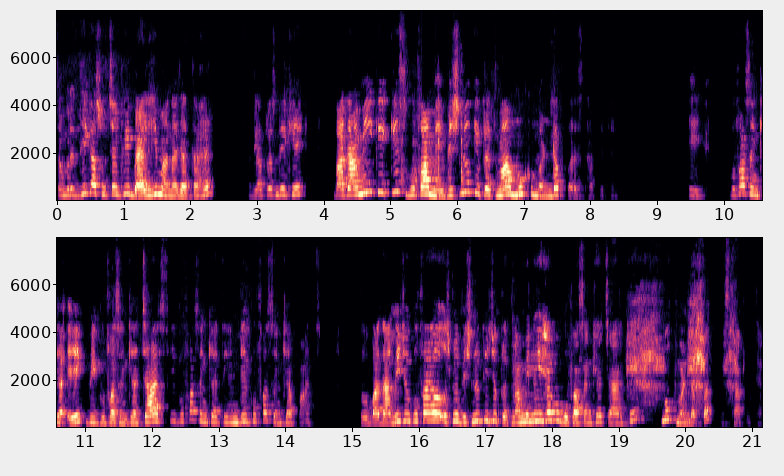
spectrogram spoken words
समृद्धि का सूचक भी बैल ही माना जाता है। अगला प्रश्न देखिए। बादामी की किस गुफा में विष्णु की प्रतिमा मुख मंडप पर स्थापित है? ए, गुफा संख्या एक, बी, गुफा संख्या चार, सी, गुफा संख्या तीन, डी, गुफा संख्या पाँच। तो बादामी जो गुफा है, उसमें विष्णु की जो प्रतिमा मिली है, वो गुफा संख्या चार के मुख मंडप पर स्थापित है।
